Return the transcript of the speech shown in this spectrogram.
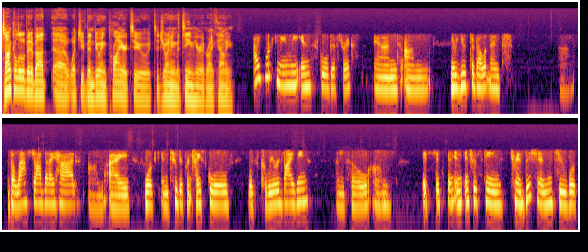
Talk a little bit about uh, what you've been doing prior to to joining the team here at Wright County. I've worked mainly in school districts and um, you know youth development. Uh, the last job that I had, um, I worked in two different high schools with career advising, and so um, it's it's been an interesting transition to work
